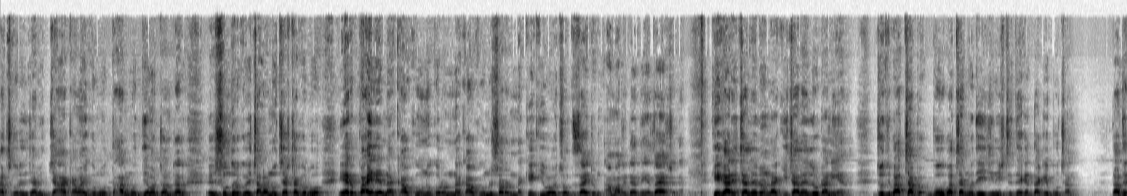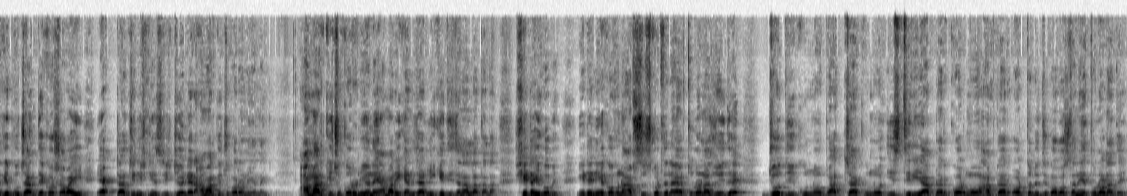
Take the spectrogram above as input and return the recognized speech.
কাজ করেন যে আমি যা কামাই করব, তার মধ্যে আমার সংসার সুন্দর করে চালানোর চেষ্টা করব। এর বাইরে না, কাউকে অনুকরণ না, কাউকে অনুসরণ না। কে কীভাবে চলতে চাই আমার এটা নিয়ে যায় আসে না। কে গাড়ি চালালো না, কি চালালো, ওটা নিয়ে না। যদি বাচ্চা, বউ বাচ্চার মধ্যে এই জিনিসটি দেখেন, তাকে বুঝান। তাদেরকে বুঝান, দেখো সবাই একটা জিনিস নিয়ে সৃষ্টি হয় না আমার কিছু করণীয় নাই। আমার কিছু করণীয় নাই, আমার এখানে যা লিখে দিয়েছেন আল্লাহ তালা, সেটাই হবে। এটা নিয়ে কখনো আফসুস করতে নাই আর তুলনা যদি দেয়, যদি কোনো বাচ্চা, কোনো স্ত্রী আপনার কর্ম, আপনার অর্থনৈতিক অবস্থা নিয়ে তুলনা দেয়,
